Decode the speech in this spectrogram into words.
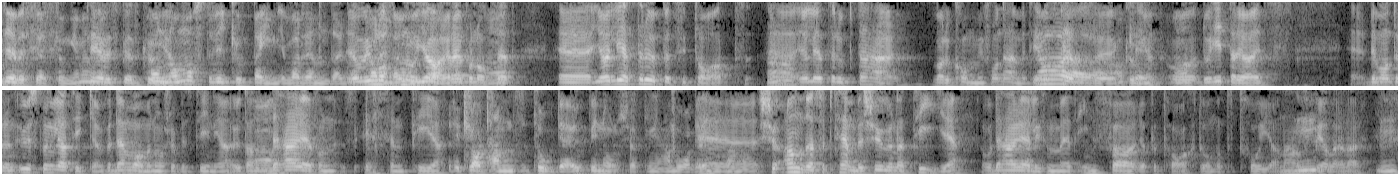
TV-spelskungen. TV-spelskungen. Honom måste vi kuppa in i varenda Ja, vi måste gång nog göra det på något Ja. sätt. Eh, jag letar upp ett citat. Eh, jag letar upp det här, var det kom ifrån det här med Ja, ja, ja, tv-spelskungen. Ja. Och då hittade jag ett... eh, Det var inte den ursprungliga artikeln, för den var med Norrköpings Tidningar. Utan det här är från SMP. Det är klart han tog det upp i Norrköping. Han vågade inte Eh, annat. 22 september 2010. Och det här är liksom ett inför-reportage då mot Troja när han Mm. spelade där. Mm.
